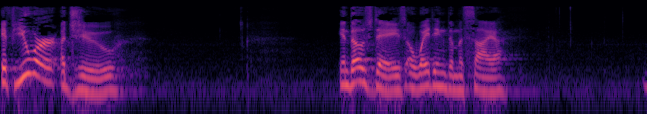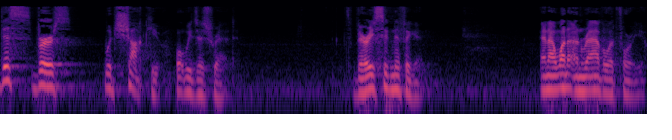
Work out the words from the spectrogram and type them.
If you were a Jew in those days awaiting the Messiah, this verse would shock you, what we just read. It's very significant. And I want to unravel it for you.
